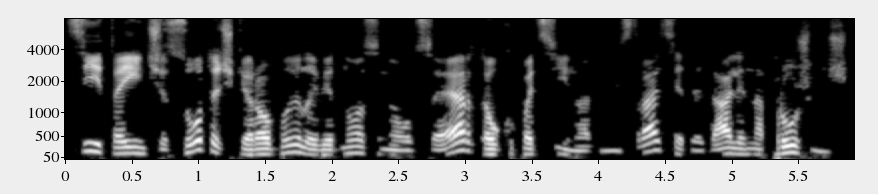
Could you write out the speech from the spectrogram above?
Ці та інші сутички робили відносини УЦР та окупаційної адміністрації дедалі напруженіше.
